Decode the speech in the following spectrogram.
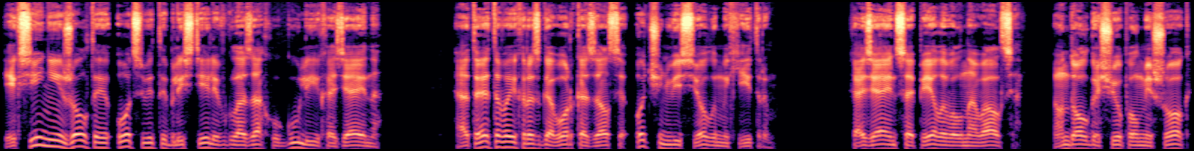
Их синие и желтые отцветы блестели в глазах у Гули и хозяина. От этого их разговор казался очень веселым и хитрым. Хозяин сопел и волновался. Он долго щупал мешок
